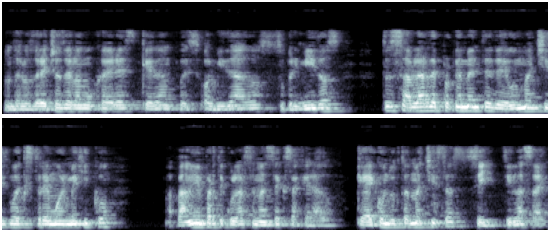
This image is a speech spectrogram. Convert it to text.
donde los derechos de las mujeres quedan pues olvidados, suprimidos. Entonces, hablar de propiamente de un machismo extremo en México, a mí en particular se me hace exagerado. ¿Que hay conductas machistas? Sí, sí las hay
